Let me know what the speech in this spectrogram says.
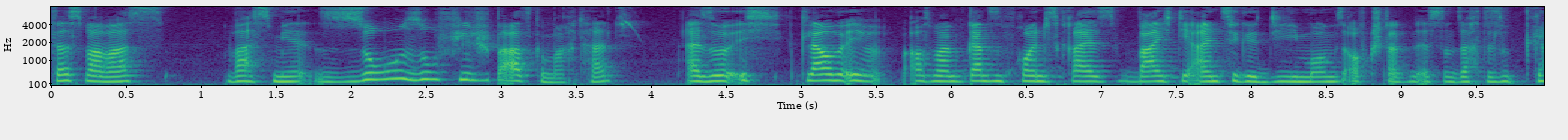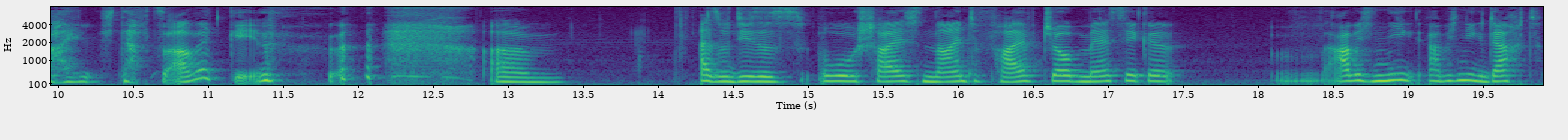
das war was, was mir so, so viel Spaß gemacht hat. Also ich glaube, aus meinem ganzen Freundeskreis war ich die Einzige, die morgens aufgestanden ist und sagte so, geil, ich darf zur Arbeit gehen. ähm, also dieses, oh scheiß 9-to-5-Job-mäßige, habe ich nie, habe ich nie gedacht,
